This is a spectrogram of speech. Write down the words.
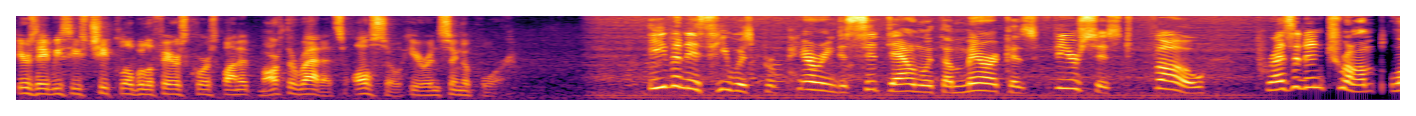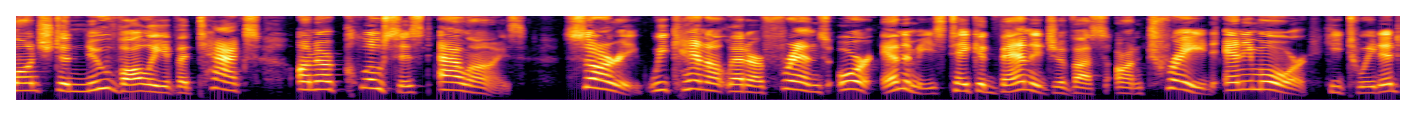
Here's ABC's Chief Global Affairs correspondent Martha Raddatz, also here in Singapore. Even as he was preparing to sit down with America's fiercest foe, President Trump launched a new volley of attacks on our closest allies. Sorry, we cannot let our friends or enemies take advantage of us on trade anymore, he tweeted.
